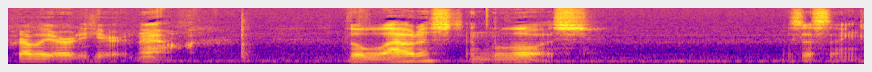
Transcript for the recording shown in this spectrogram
Probably already hear it now. The loudest and the lowest is this thing.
